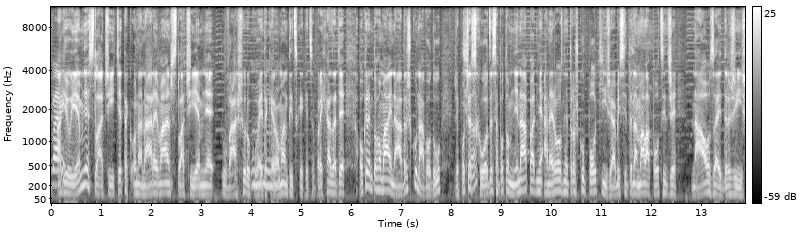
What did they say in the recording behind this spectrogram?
ak ju jemne stlačíte, tak ona na revanš stlačí jemne tú vašu ruku. Mm. Je také romantické, keď sa prechádzate. Okrem toho má aj nádržku na vodu, že počas Čo? schôdze sa potom nenápadne a nervózne trošku potí, že aby si teda mala pocit, že naozaj držíš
